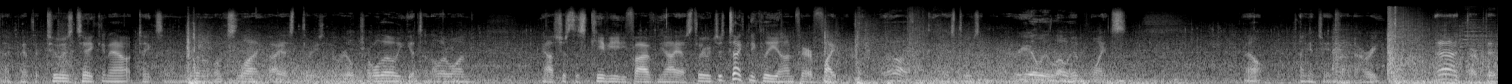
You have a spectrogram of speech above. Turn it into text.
Black Panther 2 is taken out, takes on one it looks like. IS-3 is in real trouble though, he gets another one. Now it's just this KV-85 and the IS-3, which is technically an unfair fight. Oh, the IS-3 is in really low hit points. Well, I can change that in a hurry. Ah, tarped it.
